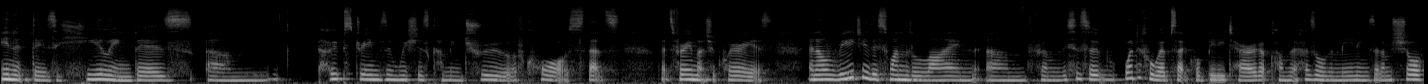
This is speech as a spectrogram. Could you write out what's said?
In it, there's healing, there's um, hopes, dreams, and wishes coming true, of course. That's that's very much Aquarius. And I'll read you this one little line um, from this is a wonderful website called biddytarot.com that has all the meanings. And I'm sure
